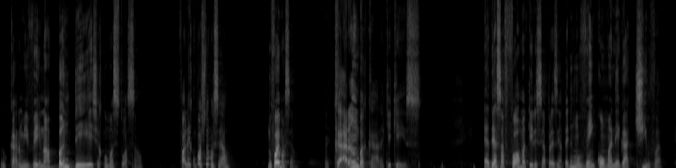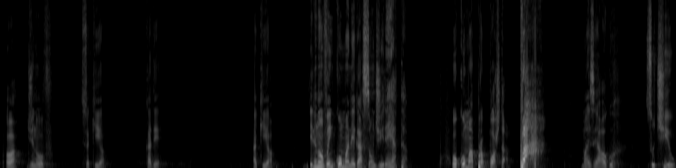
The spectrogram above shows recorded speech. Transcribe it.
O cara me veio na bandeja com uma situação. Falei com o pastor Marcelo. Não foi, Marcelo? Falei, caramba, cara, o que, que é isso? É dessa forma que ele se apresenta. Ele não vem com uma negativa. Ó, de novo. Isso aqui, ó. Cadê? Aqui, ó. Ele não vem com uma negação direta ou com uma proposta, pá! Mas é algo sutil,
